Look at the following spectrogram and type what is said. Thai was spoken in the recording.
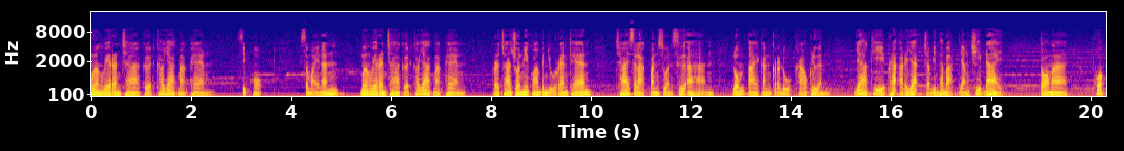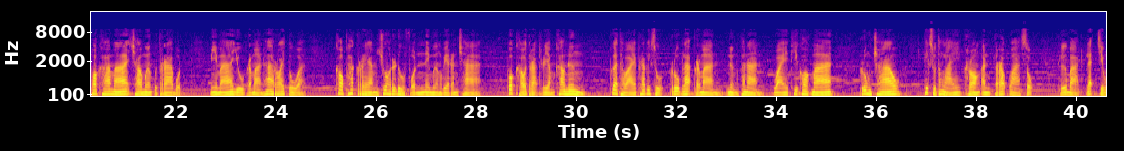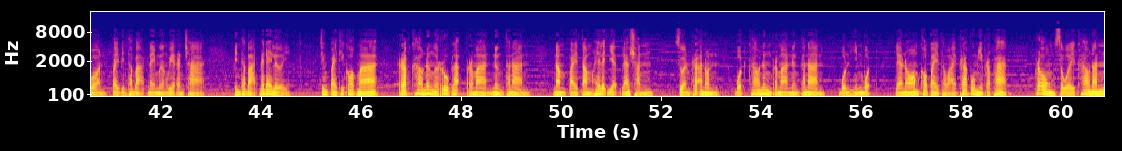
เมืองเวรัญชาเกิดข้าวยากหมากแพง 16. สมัยนั้น เมืองเวรัญชาเกิดข้าวยากหมากแพง ประชาชนมีความเป็นอยู่แร้นแค้น ใช้สลากปันส่วนซื้ออาหาร ล้มตายกันกระดูกขาวเกลื่อน ยากที่พระอริยะจะบินทบาทยังชีพได้ ต่อมาพวกพ่อค้าม้าชาวเมืองอุตราบท มีม้าอยู่ประมาณ 500 ตัว เข้าพักแรมช่วงฤดูฝนในเมืองเวรัญชา วกเขาตระเตรียมข้าวนึ่ง เพื่อถวายพระภิกษุรูปละประมาณหนึ่งทนานไว้ที่คอกม้า รุ่งเช้า ภิกษุทั้งหลายครองอันตรวาสก ถือบาทและจีวรไปบินทบาทในเมืองเวรัญชา บินทบาทไม่ได้เลย จึงไปที่คอกม้า รับข้าวนึ่งรูปละประมาณหนึ่งทนานนำไปตำให้ละเอียดแล้วฉัน ส่วนพระอนนท์บดข้าวนึ่งประมาณหนึ่งทนาน บนหินบด แล้วน้อมเข้าไปถวายพระผู้มีพระภาค พระองค์เสวยข้าวนั้น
